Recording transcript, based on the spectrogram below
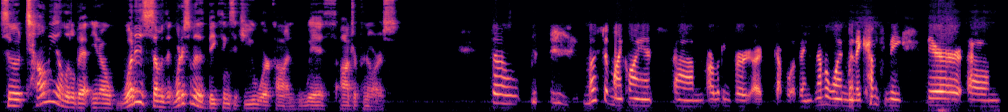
so tell me a little bit. You know, what is some of the what are some of the big things that you work on with entrepreneurs? So, most of my clients um, are looking for a couple of things. Number one, when they come to me, they're um,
